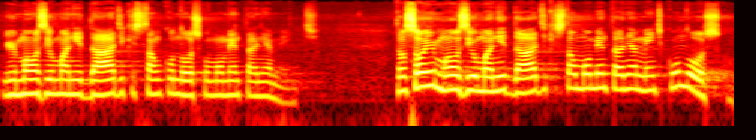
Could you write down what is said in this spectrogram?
irmãos e humanidade que estão conosco momentaneamente. Então, são irmãos e humanidade que estão momentaneamente conosco.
